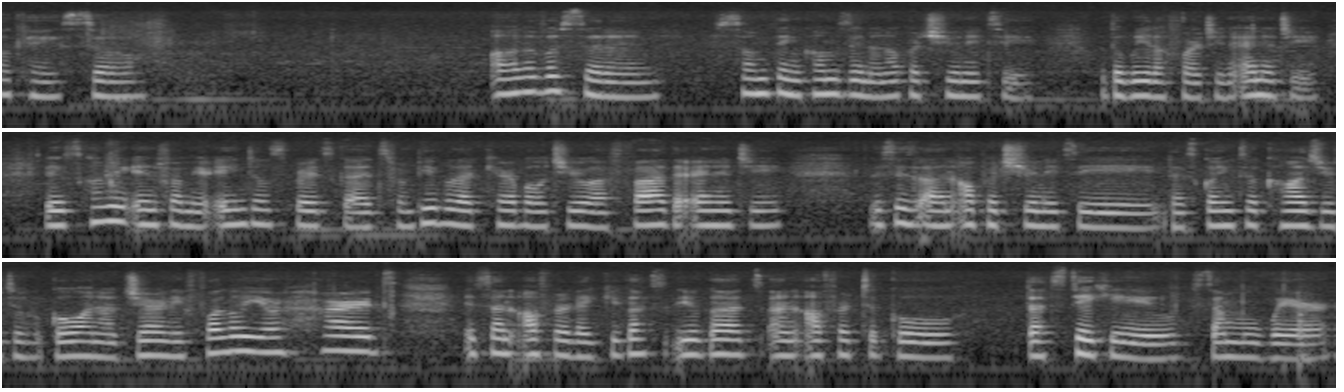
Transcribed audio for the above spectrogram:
Okay, so all of a sudden something comes in an opportunity with the wheel of fortune energy. It is coming in from your angel spirits guides from people that care about you a father energy. This is an opportunity that's going to cause you to go on a journey. Follow your heart. It's an offer like you got you got an offer to go that's taking you somewhere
